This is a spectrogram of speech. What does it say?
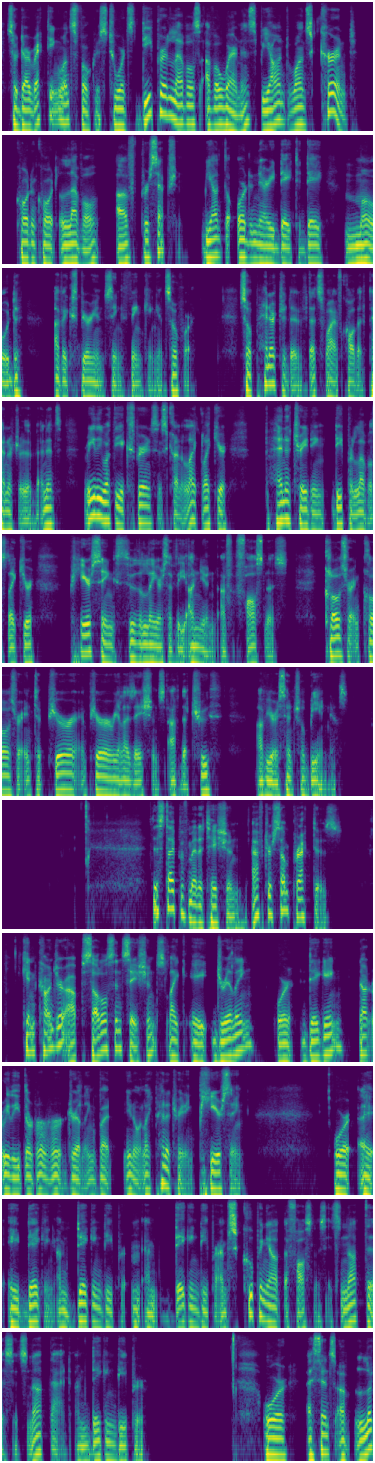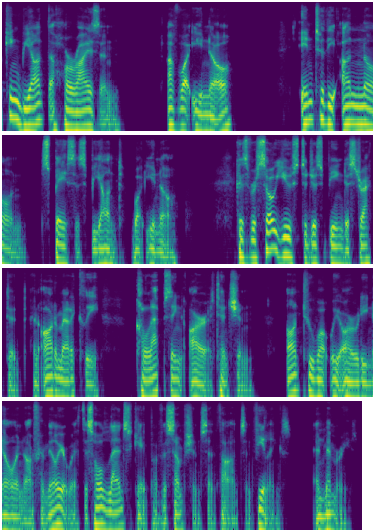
So, directing one's focus towards deeper levels of awareness beyond one's current quote unquote level of perception, beyond the ordinary day to day mode of experiencing, thinking, and so forth. So penetrative, that's why I've called it penetrative. And it's really what the experience is kind of like, like you're penetrating deeper levels, like you're piercing through the layers of the onion of falseness, closer and closer into purer and purer realizations of the truth of your essential beingness. This type of meditation, after some practice, can conjure up subtle sensations like a drilling or digging, not really drilling, but you know, like penetrating, piercing, or a, a, digging. I'm digging deeper. I'm, I'm digging deeper. I'm scooping out the falseness. It's not this. It's not that. I'm digging deeper. Or a sense of looking beyond the horizon of what you know into the unknown spaces beyond what you know. Because we're so used to just being distracted and automatically collapsing our attention onto what we already know and are familiar with, this whole landscape of assumptions and thoughts and feelings and memories.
